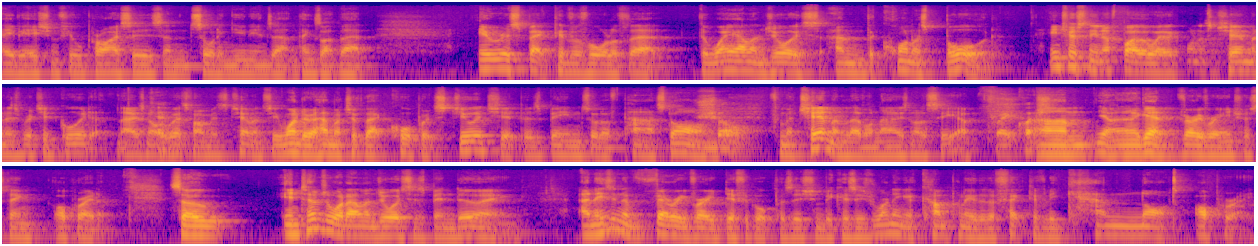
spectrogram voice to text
aviation fuel prices and sorting unions out and things like that. Irrespective of all of that, the way Alan Joyce and the Qantas board. Interestingly enough, by the way, the Qantas chairman is Richard Goyder. Now he's not Okay. a Wesfarmers he's the chairman, so you wonder how much of that corporate stewardship has been sort of passed on Sure. from a chairman level. Now he's not a CEO. Great question. Um, yeah, and again, very, very interesting operator. So, in terms of what Alan Joyce has been doing, And he's in a very, very difficult position because he's running a company that effectively cannot operate.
